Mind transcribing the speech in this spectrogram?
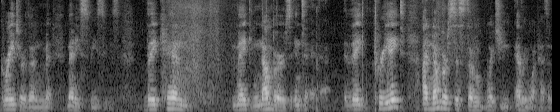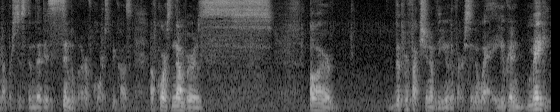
greater than ma- many species. They can make numbers into. They create a number system, which you, everyone has a number system that is similar, of course, because, of course, numbers are the perfection of the universe in a way. You can make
